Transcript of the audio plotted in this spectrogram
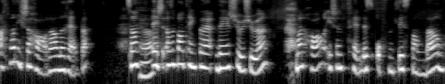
At man ikke har det allerede. Ja. Altså, bare tenk på Det det er 2020. Man har ikke en felles offentlig standard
